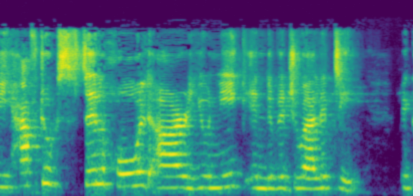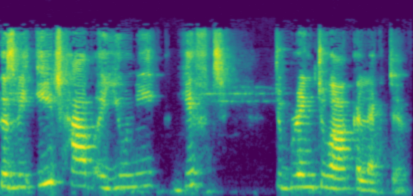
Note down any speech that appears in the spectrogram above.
we have to still hold our unique individuality because we each have a unique gift to bring to our collective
